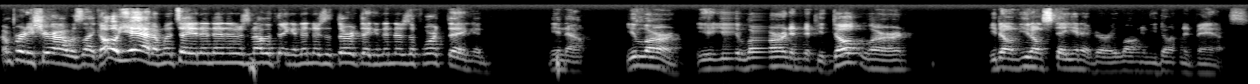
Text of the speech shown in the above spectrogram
I'm pretty sure I was like, oh yeah, and I'm gonna tell you, and then there's another thing, and then there's a third thing, and then there's a fourth thing. And you know, you learn. You you learn, and if you don't learn, you don't you don't stay in it very long and you don't advance.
